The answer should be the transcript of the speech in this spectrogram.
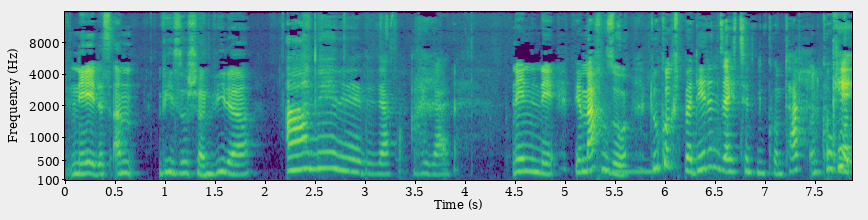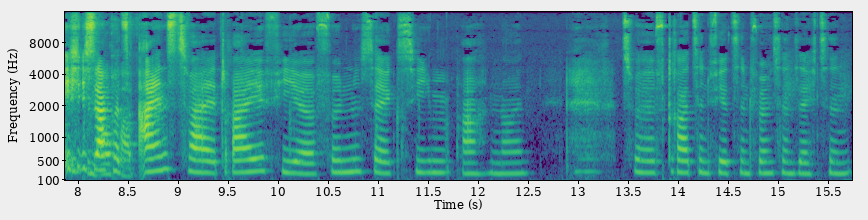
Nee, das an, wieso schon wieder? Ah, nee, nee, nee, der. Ach, egal. Nee, nee, nee. Wir machen so. Du guckst bei dir den 16. Kontakt und guckst, Okay, ich, ich den sag hab. 1, 2, 3, 4, 5, 6, 7, 8, 9, 12, 13, 14, 15, 16,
